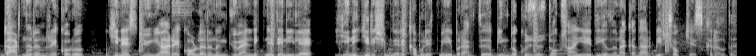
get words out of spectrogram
Gardner'ın rekoru, Guinness Dünya Rekorlarının güvenlik nedeniyle yeni girişimleri kabul etmeyi bıraktığı 1997 yılına kadar birçok kez kırıldı.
